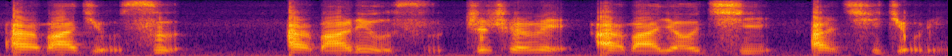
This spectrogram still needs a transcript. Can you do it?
二八九四、二八六四，支撑位二八幺七、二七九零。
